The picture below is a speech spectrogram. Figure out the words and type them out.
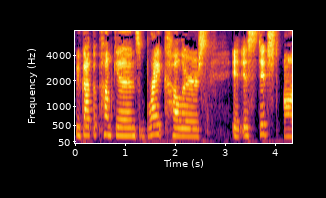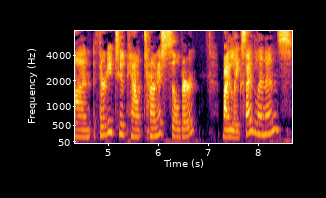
We've got the pumpkins, bright colors. It is stitched on 32 count tarnished silver by Lakeside Linens.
